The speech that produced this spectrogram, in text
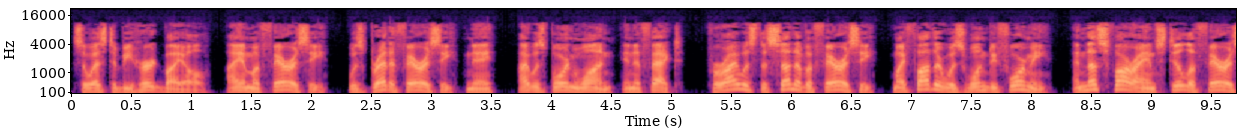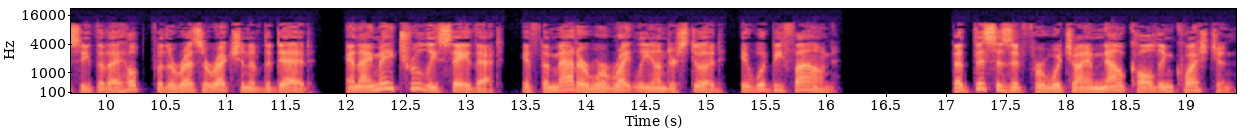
so as to be heard by all, I am a Pharisee, was bred a Pharisee, nay, I was born one, in effect, for I was the son of a Pharisee, my father was one before me, and thus far I am still a Pharisee that I hope for the resurrection of the dead, and I may truly say that, if the matter were rightly understood, it would be found. That this is it for which I am now called in question.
